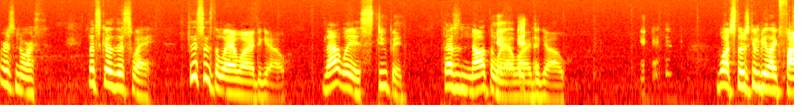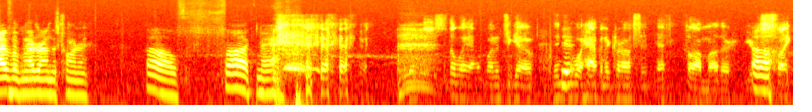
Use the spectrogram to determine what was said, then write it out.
Where's north? Let's go this way. This is the way I wanted to go. That way is stupid. That is not the way I wanted to go. Watch, there's gonna be like five of them right around this corner. Oh, fuck, man. this is the way I wanted to go. Then Yeah. you what happened across it, Death Claw Mother. You're Oh. just like,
